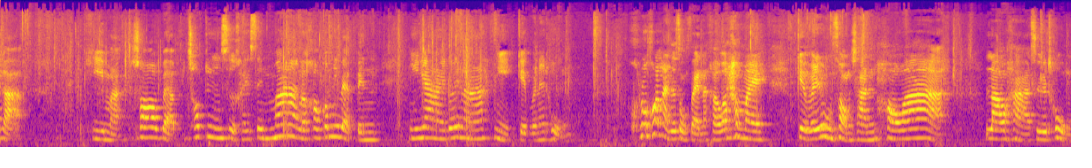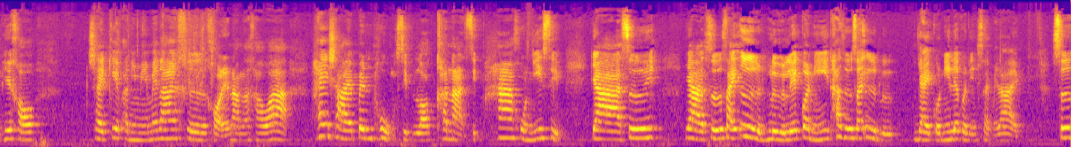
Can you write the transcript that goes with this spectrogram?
กอะคีมอะชอบแบบชอบดูหนังสือไคเซนมาก แล้วเขาก็มีแบบเป็น นิยายด้วยนะ นี่เก็บไว้ในถุงทุกคนอาจจะสงสัยนะคะ ว่าทำไมเก็บไว้ในถุงสองชั้น เพราะว่าเราหาซื้อถุงที่เขาใช้เก็บอนิเมะไม่ได้คือขอแนะนำนะคะว่าให้ใช้เป็นถุง 10 ล็อกขนาด 15คูณ20 อย่าซื้ออย่าซื้อไซส์อื่น หรือเล็กกว่านี้ ถ้าซื้อไซส์อื่นหรือใหญ่กว่านี้เล็กกว่านี้ใส่ไม่ได้ ซึ่ง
